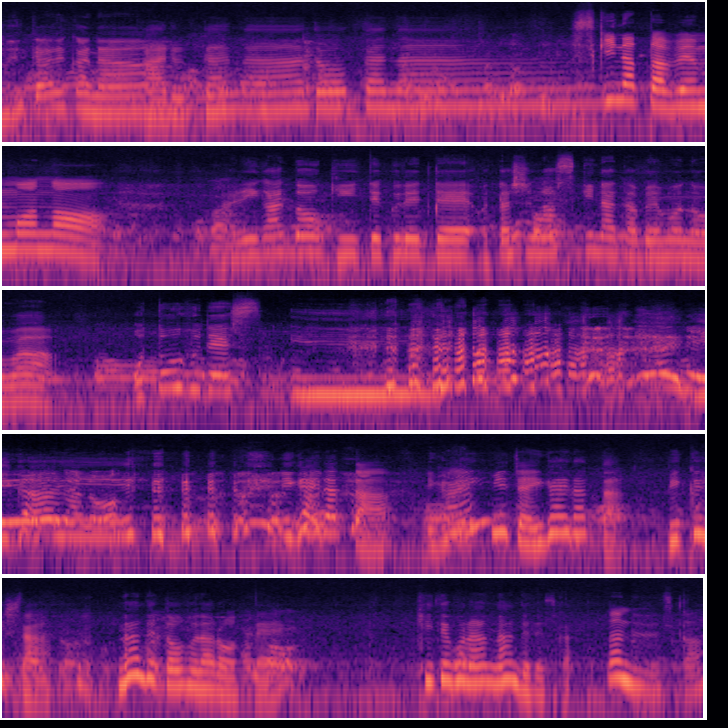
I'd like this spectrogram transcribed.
何かあるかな？あるかな？どうかな？好きな食べ物ありがとう聞いてくれて。私の好きな食べ物はお豆腐です。意外なの？意外だった？意外？みゆちゃん意外だった？びっくりした。なんで豆腐だろうって？聞いてごらん。なんでですか？なんでですか？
